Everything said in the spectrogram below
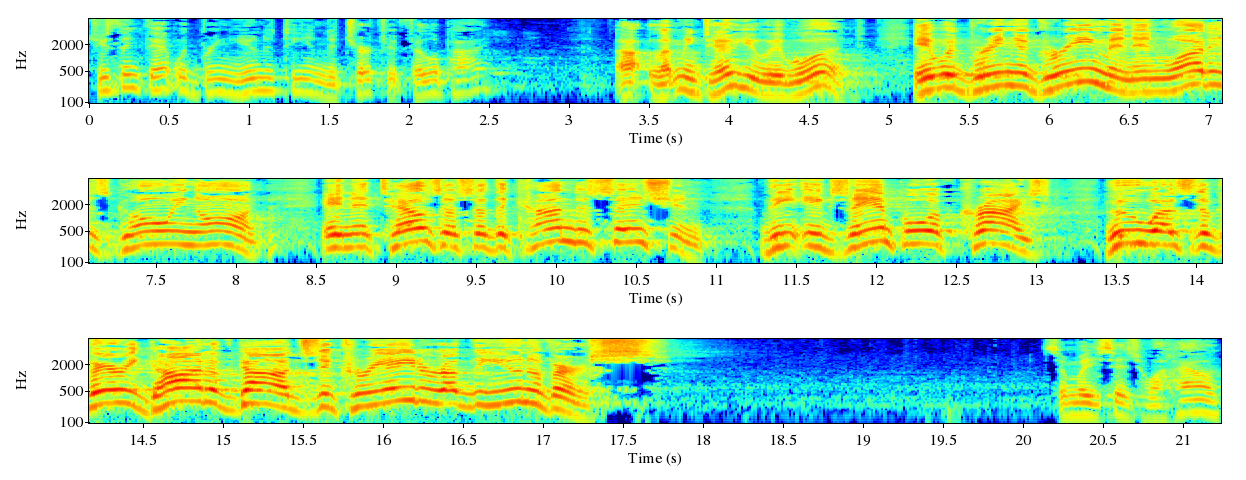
Do you think that would bring unity in the church at Philippi? Uh, let me tell you, it would. It would bring agreement in what is going on. And it tells us of the condescension, the example of Christ, who was the very God of gods, the creator of the universe. Somebody says, Well, how,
